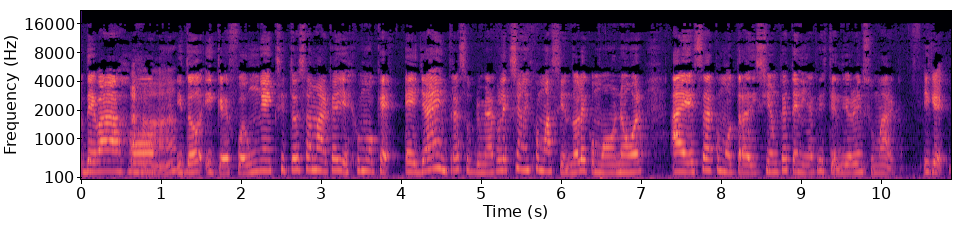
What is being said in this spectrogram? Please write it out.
debajo Ajá. y todo, y que fue un éxito esa marca y es como que ella entra, su primera colección es como haciéndole como honor a esa como tradición que tenía Christian Dior en su marca. Y que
